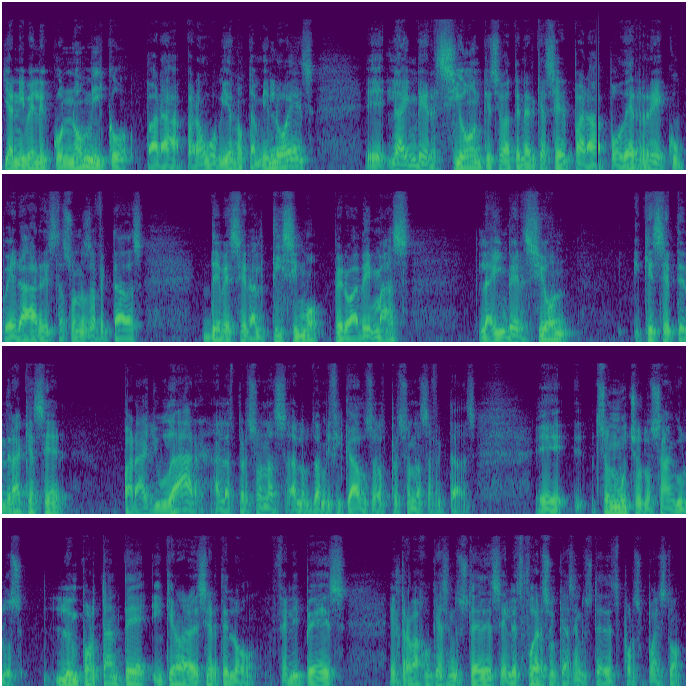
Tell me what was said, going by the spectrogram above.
y a nivel económico para, para un gobierno también lo es. Eh, la inversión que se va a tener que hacer para poder recuperar estas zonas afectadas debe ser altísimo, pero además la inversión que se tendrá que hacer para ayudar a las personas, a los damnificados, a las personas afectadas. Eh, son muchos los ángulos. Lo importante, y quiero agradecértelo, Felipe, es el trabajo que hacen ustedes, el esfuerzo que hacen ustedes, por supuesto,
